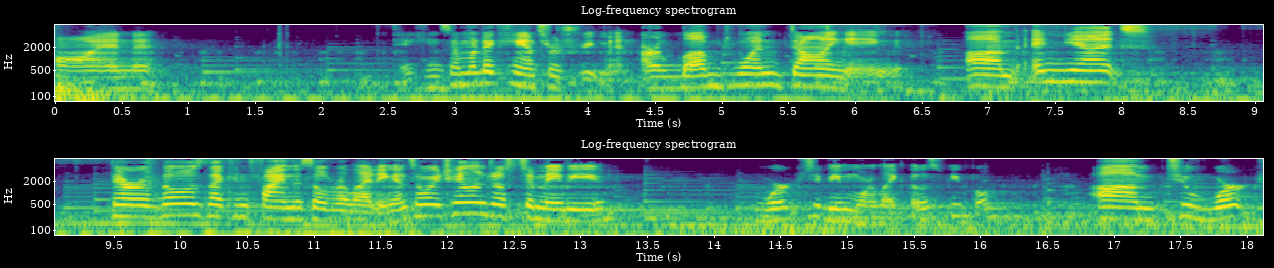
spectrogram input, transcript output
on taking someone to cancer treatment, our loved one dying. Um, and yet, there are those that can find the silver lining. And so I challenge us to maybe work to be more like those people. Um, to work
